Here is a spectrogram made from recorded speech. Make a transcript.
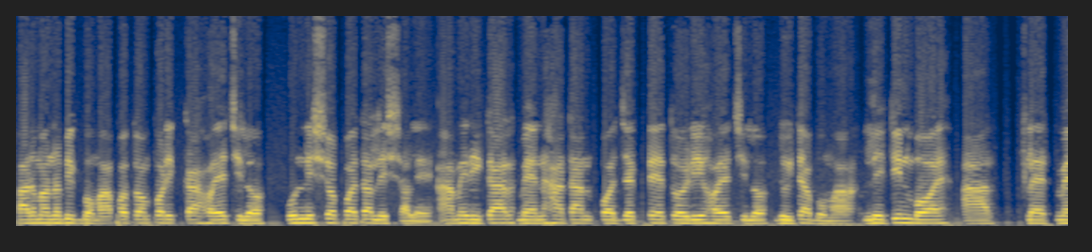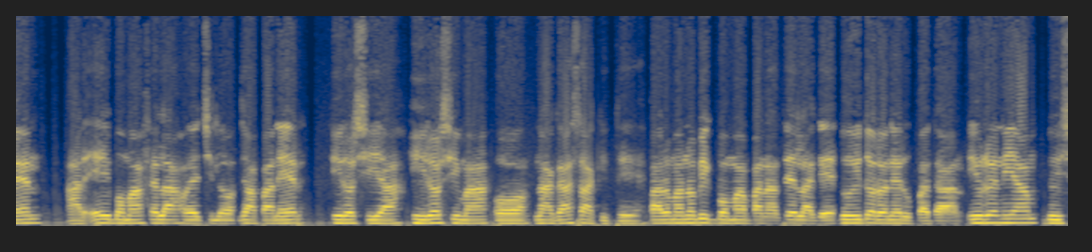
পারমাণবিক বোমা প্রথম পরীক্ষা হয়েছিল উনিশশো পঁয়তাল্লিশ সালে। আমেরিকার ম্যানহাটান প্রজেক্টে তৈরি হয়েছিল দুইটা বোমা, লিটিন বয় আর ফ্ল্যাটম্যান। আর এই বোমা ফেলা হয়েছিল জাপানের হিরোশিয়া হিরোসীমা ও নাগাসাকিতে পারমাণবিক বোমা বানাতে লাগে দুই ধরনের উপাদান ইউরেনিয়াম দুইশ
